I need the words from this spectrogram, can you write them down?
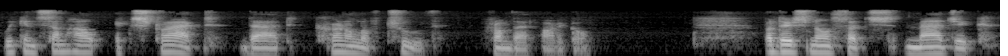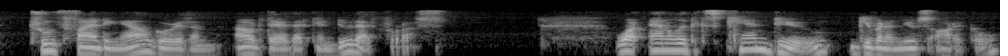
we can somehow extract that kernel of truth from that article. But there's no such magic truth finding algorithm out there that can do that for us. What analytics can do, given a news article,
